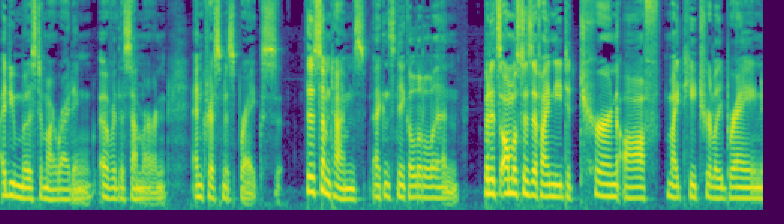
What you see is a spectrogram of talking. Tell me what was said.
I do most of my writing over the summer and, and Christmas breaks. Though sometimes I can sneak a little in, but it's almost as if I need to turn off my teacherly brain.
